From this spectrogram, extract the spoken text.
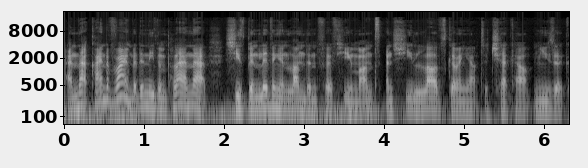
and that kind of rhymed. I didn't even plan that. She's been living in London for a few months and she loves going out to check out music.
